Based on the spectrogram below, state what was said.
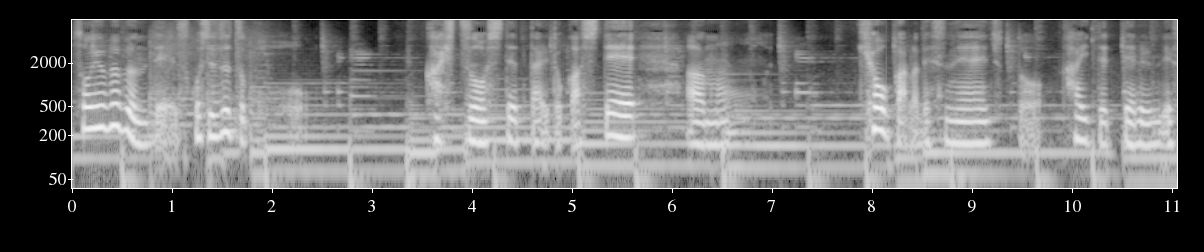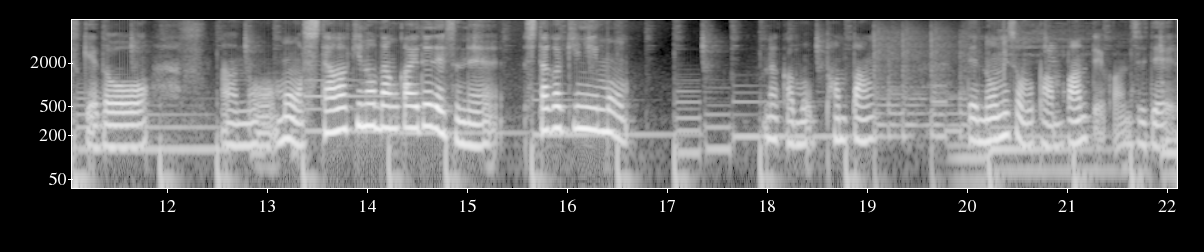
そういう部分で少しずつこう過失をしてったりとかしてあの今日からですねちょっと書いてってるんですけどあのもう下書きの段階でですね下書きにもうなんかもうパンパンで脳みそもパンパンっていう感じで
